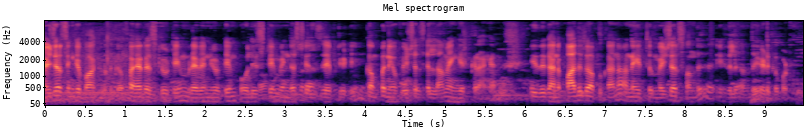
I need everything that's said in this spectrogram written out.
மெஷர்ஸ் இங்கே பார்க்குறதுக்கு fire rescue team revenue team police team industrial safety team company officials எல்லாமே இங்கே இருக்கிறாங்க. இதுக்கான பாதுகாப்புக்கான அனைத்து மெஷர்ஸ் வந்து இதில் வந்து எடுக்கப்படும்.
